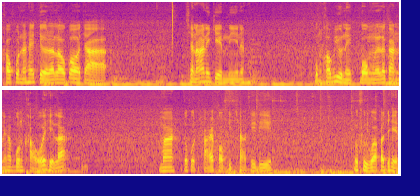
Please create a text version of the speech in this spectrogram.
เขาคนนั้นให้เจอแล้วเราก็จะชนะในเกมนี้นะครับ ผมเข้าไปอยู่ในวงเลยแล้วกันนะครับ บนเขาเอ้ยเห็นละ มาตัวสุดท้ายขอพิชฉากดีๆรู้สึกว่าเขาจะเห็น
